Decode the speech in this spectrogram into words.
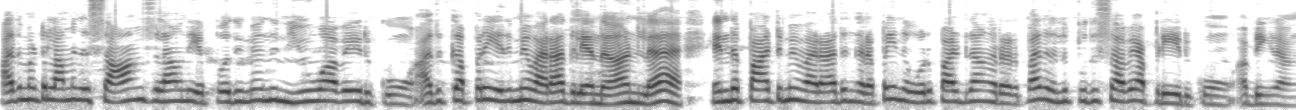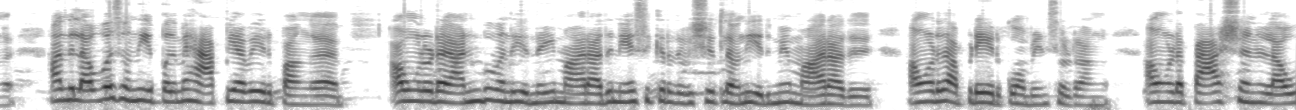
அது மட்டும் இல்லாமல் இந்த சாங்ஸ்லாம் வந்து எப்போதுமே வந்து நியூவாகவே இருக்கும். அதுக்கப்புறம் எதுவுமே வராது இல்லையா அந்த ஏர்னில் எந்த பாட்டுமே வராதுங்கிறப்ப இந்த ஒரு பாட்டு தாங்கிறப்ப அது வந்து புதுசாகவே அப்படியே இருக்கும் அப்படிங்கிறாங்க. அந்த லவ்வர்ஸ் வந்து எப்போதுமே ஹாப்பியாகவே இருப்பாங்க. அவங்களோட அன்பு வந்து எதையும் மாறாது. நேசிக்கிறது விஷயத்தில் வந்து எதுவுமே மாறாது. அவங்களோட அப்படியே இருக்கும் அப்படின்னு சொல்கிறாங்க அவங்களோட பேஷன் லவ்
